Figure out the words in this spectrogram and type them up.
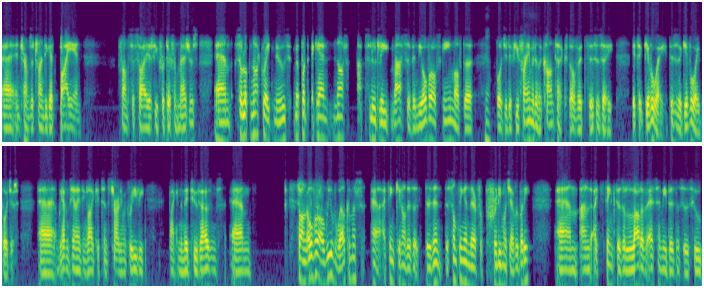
uh, in terms of trying to get buy-in from society for different measures. Um, so look, not great news, but again, not absolutely massive in the overall scheme of the yeah. budget. If you frame it in the context of it, this is a it's a giveaway. This is a giveaway budget. Uh, we haven't seen anything like it since Charlie McCreevy back in the mid 2000s. Um, so on overall, we would welcome it. Uh, I think you know there's a there's in, there's something in there for pretty much everybody, um, and I think there's a lot of SME businesses who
